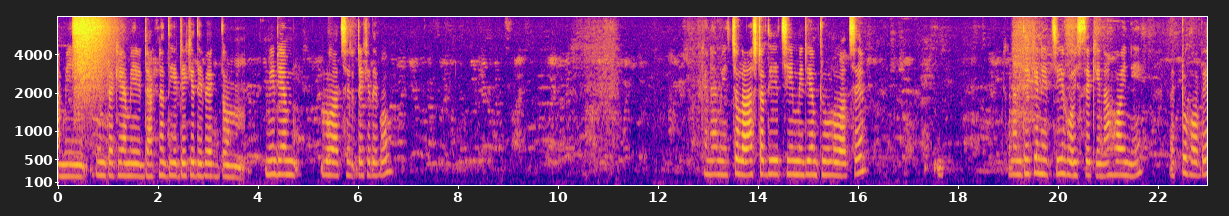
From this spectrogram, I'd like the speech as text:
আমি ডিমটাকে আমি ঢাকনা দিয়ে ডেকে দেবে একদম মিডিয়াম লো আছে, ডেকে দেব। এখানে আমি চোলার আঁচটা দিয়েছি মিডিয়াম টু লো আছে। এখন আমি দেখে নিচ্ছি হয়েছে কি না হয়নি। একটু হবে,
